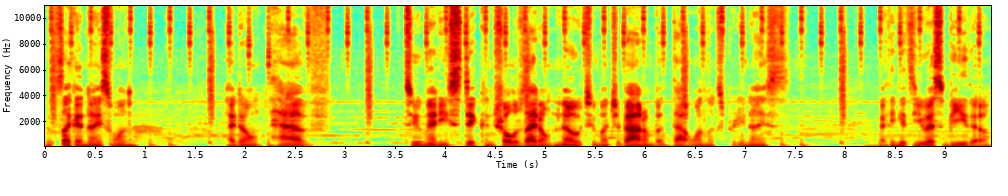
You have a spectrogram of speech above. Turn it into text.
Looks like a nice one. I don't have too many stick controllers. I don't know too much about them, but that one looks pretty nice. I think it's USB though.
